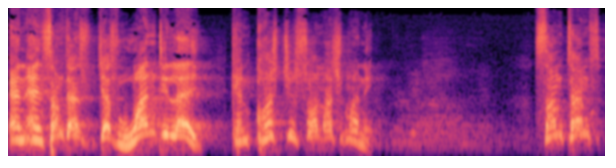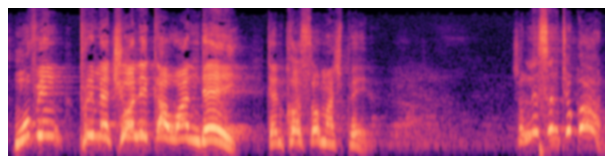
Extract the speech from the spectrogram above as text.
And, and sometimes just one delay can cost you so much money. Sometimes moving prematurely one day can cause so much pain. So listen to God.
